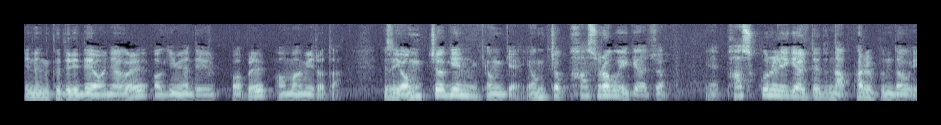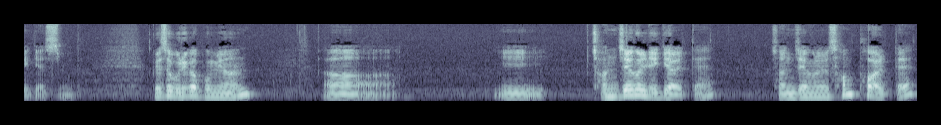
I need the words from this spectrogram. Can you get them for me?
이는 그들이 내 언약을 어기며 내 율법을 범함이로다. 그래서 영적인 경계, 영적 파수라고 얘기하죠. 예, 파수꾼을 얘기할 때도 나팔을 분다고 얘기했습니다. 그래서 우리가 보면 어, 이 전쟁을 얘기할 때, 전쟁을 선포할 때,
